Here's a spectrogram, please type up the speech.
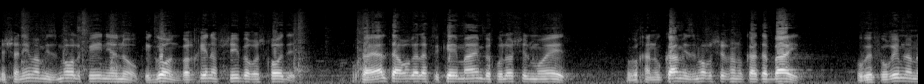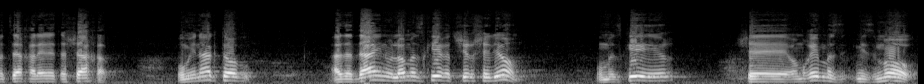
משנים המזמור לפי עניינו, כגון ברכי נפשי בראש חודש, וכאייל תהרוג על אפיקי מים בחולו של מועד, ובחנוכה מזמור שיר חנוכת הבית, ובפורים למנצח על השחר, ומנהג טוב הוא. אז עדיין הוא לא מזכיר את שיר של יום, הוא מזכיר שאומרים מזמור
